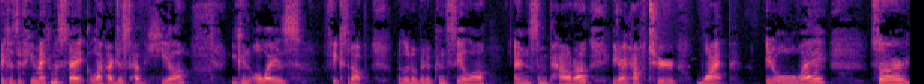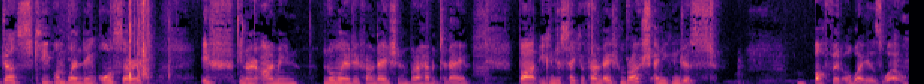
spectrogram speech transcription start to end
Because if you make a mistake, like I just have here, you can always fix it up with a little bit of concealer and some powder. You don't have to wipe it all away. So just keep on blending. Also, if, you know, I mean, normally I do foundation, but I haven't today. But you can just take your foundation brush and you can just buff it away as well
